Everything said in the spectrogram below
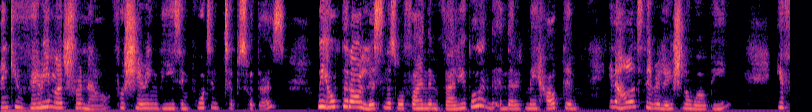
Thank you very much, Ronelle, for sharing these important tips with us. We hope that our listeners will find them valuable and, and that it may help them enhance their relational well-being. If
